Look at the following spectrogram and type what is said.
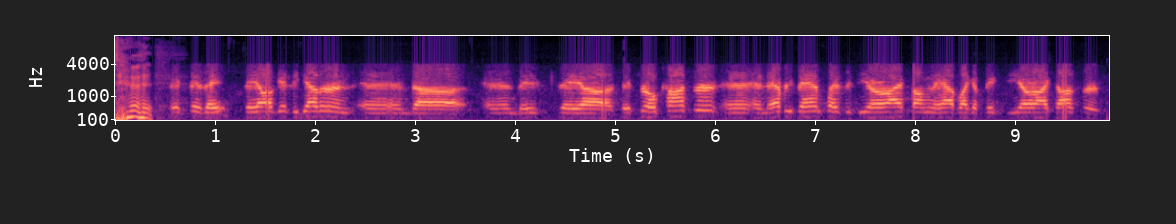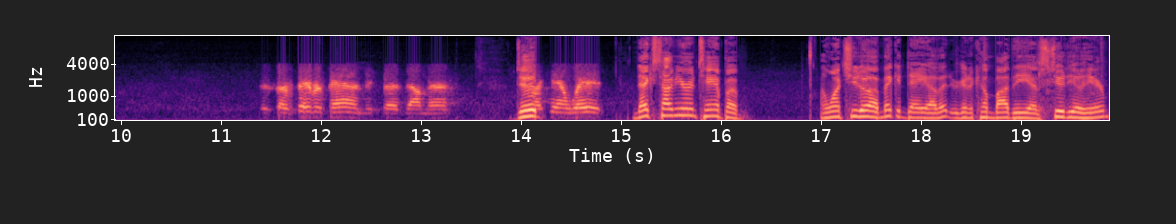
They say they they all get together and and uh, and they they uh, they throw a concert and, and every band plays a DRI song. They have like a big DRI concert. It's their favorite band. They said down there. Dude. I can't wait. Next time you're in Tampa, I want you to uh, make a day of it. You're going to come by the uh, studio here.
